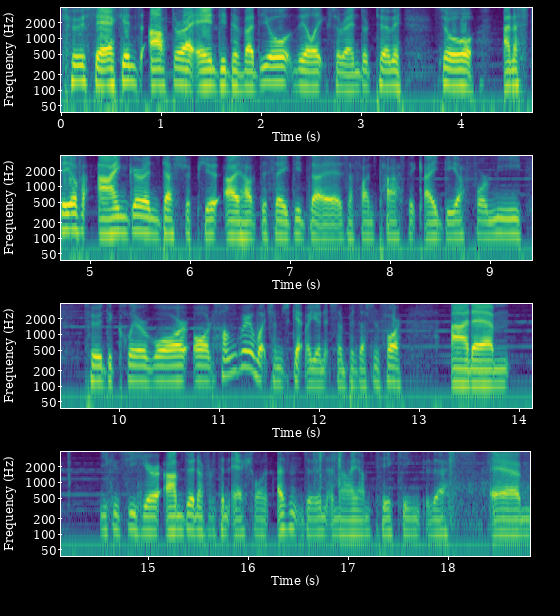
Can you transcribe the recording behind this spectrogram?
two seconds after I ended the video, they like surrendered to me. So, in a state of anger and disrepute, I have decided that it is a fantastic idea for me to declare war on Hungary, which I'm just getting my units in position for. And um, you can see here, I'm doing everything Echelon isn't doing, and I am taking this um,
